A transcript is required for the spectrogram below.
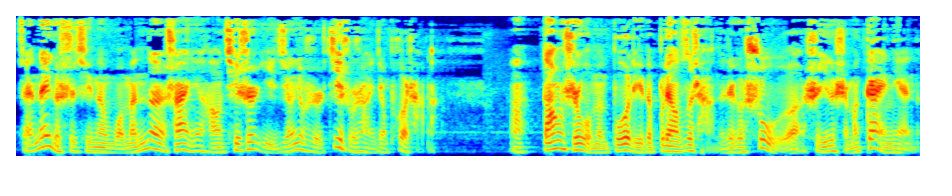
在那个时期呢，我们的商业银行其实已经就是技术上已经破产了，啊，当时我们剥离的不良资产的这个数额是一个什么概念呢？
